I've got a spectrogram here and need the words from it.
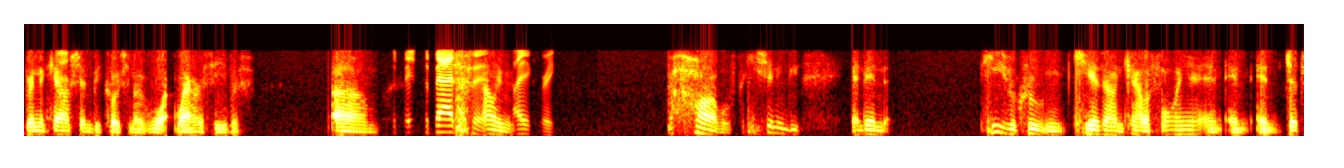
Brennan Carroll yeah. shouldn't be coaching the wide receivers. Um, it's a bad fit. I, even, I agree. Horrible. He shouldn't be. And then he's recruiting kids out in California, and and and just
